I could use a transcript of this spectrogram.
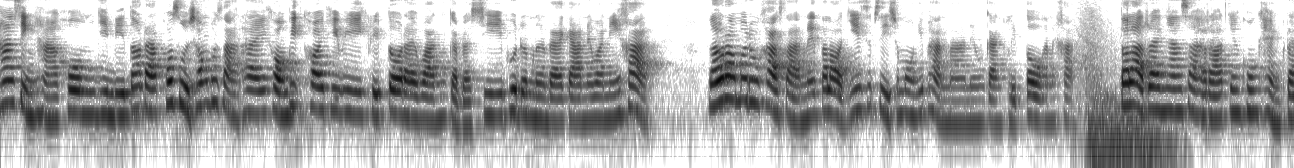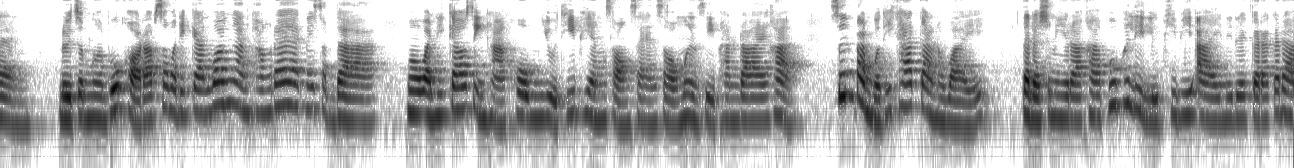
15 สิงหาคม ยินดีต้อนรับเข้าสู่ช่องภาษาไทยของ Bitcoin TV คริปโตรายวัน กับรัชชีผู้ดำเนินรายการในวันนี้ค่ะ แล้วเรามาดูข่าวสารในตลอด 24 ชั่วโมงที่ผ่านมาในวงการคริปโตกันค่ะ ตลาดแรงงานสหรัฐยังคงแข็งแกร่ง โดยจำนวนผู้ขอรับสวัสดิการว่างงานครั้งแรกในสัปดาห์ เมื่อวันที่ 9 สิงหาคมอยู่ที่เพียง 224,000 รายค่ะ ซึ่งต่ำกว่าที่คาดการเอาไว้ แต่ดัชนีราคาผู้ผลิตหรือ PPI ในเดือนกรกฎา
